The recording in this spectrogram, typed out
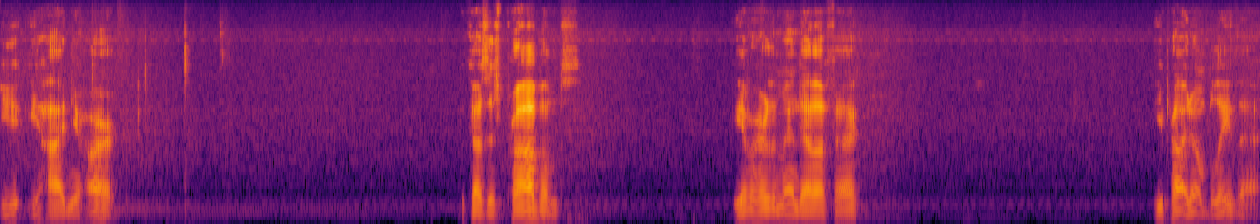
you, you hide in your heart. Because there's problems. You ever heard of the Mandela effect? You probably don't believe that.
